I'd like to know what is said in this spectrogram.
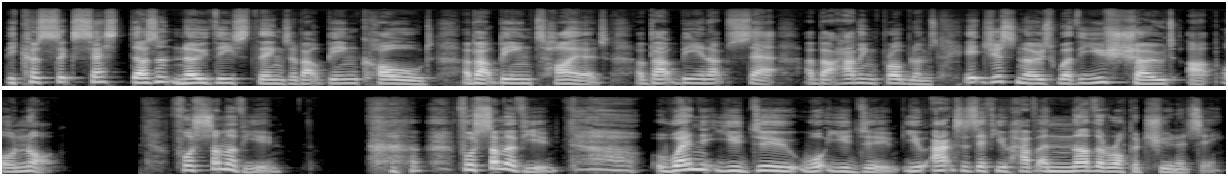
because success doesn't know these things about being cold, about being tired, about being upset, about having problems. It just knows whether you showed up or not. For some of you, For some of you, when you do what you do, you act as if you have another opportunity.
